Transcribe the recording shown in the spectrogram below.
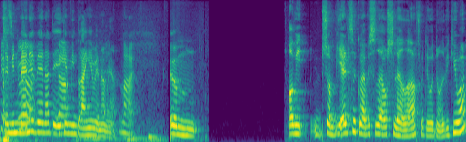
Det er mine mandevenner, det er ikke Ja. mine drengevenner mere. Nej. Øhm, og vi, som vi altid gør, vi sidder og sladrer, for det var noget, vi gjorde,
